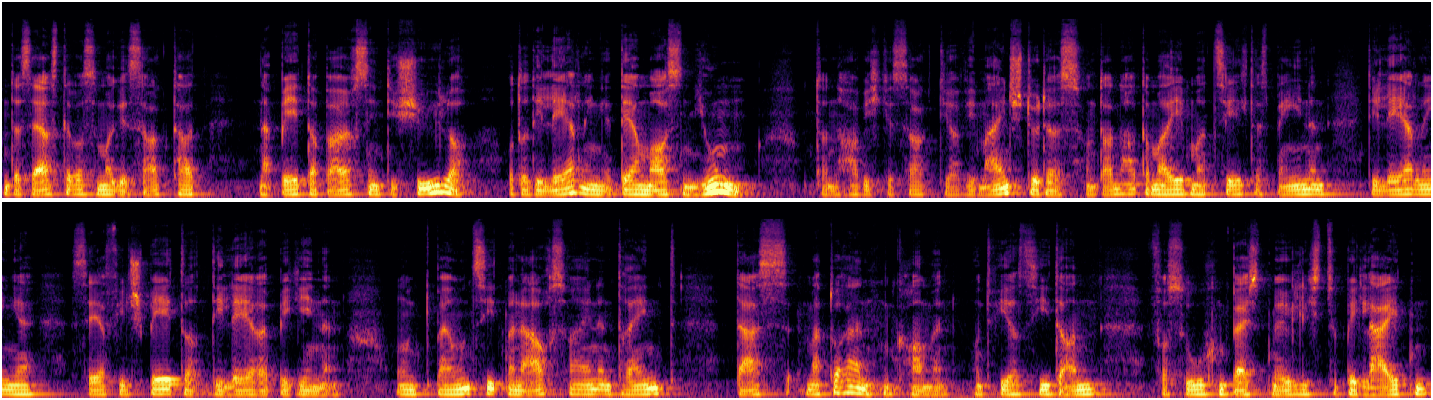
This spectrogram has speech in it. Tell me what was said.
und das Erste, was er mir gesagt hat, na Peter, bei euch sind die Schüler oder die Lehrlinge dermaßen jung. Und dann habe ich gesagt, ja, wie meinst du das? Und dann hat er mir eben erzählt, dass bei ihnen die Lehrlinge sehr viel später die Lehre beginnen. Und bei uns sieht man auch so einen Trend, dass Maturanten kommen und wir sie dann versuchen, bestmöglichst zu begleiten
